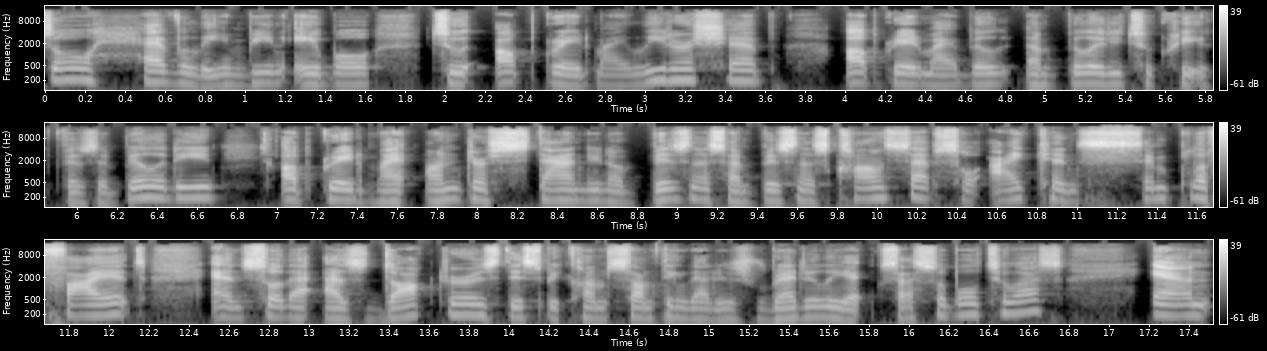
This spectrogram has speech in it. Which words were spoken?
so heavily in being able to upgrade my leadership, upgrade my abil- ability to create visibility, upgrade my understanding of business and business concepts so I can simplify it. And so that as doctors, this becomes something that is readily accessible to us. And,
